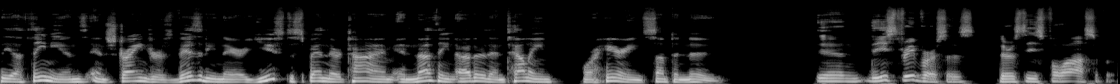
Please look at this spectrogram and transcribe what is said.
the Athenians and strangers visiting there used to spend their time in nothing other than telling or hearing something new. In these three verses, there's these philosophers,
